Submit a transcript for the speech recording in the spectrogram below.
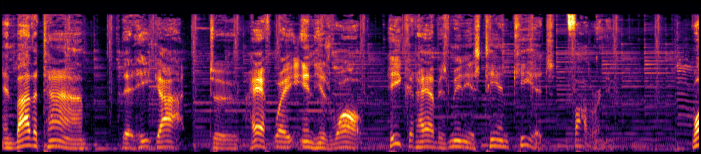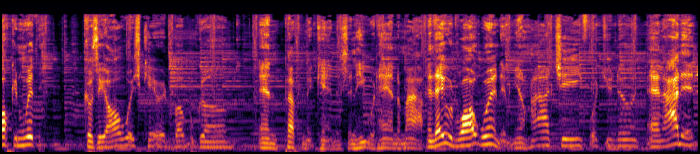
And by the time that he got to halfway in his walk, he could have as many as 10 kids following him, walking with him, because he always carried bubble gum and peppermint candies, and he would hand them out, and they would walk with him. You know, hi chief, what you doing? And I didn't,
